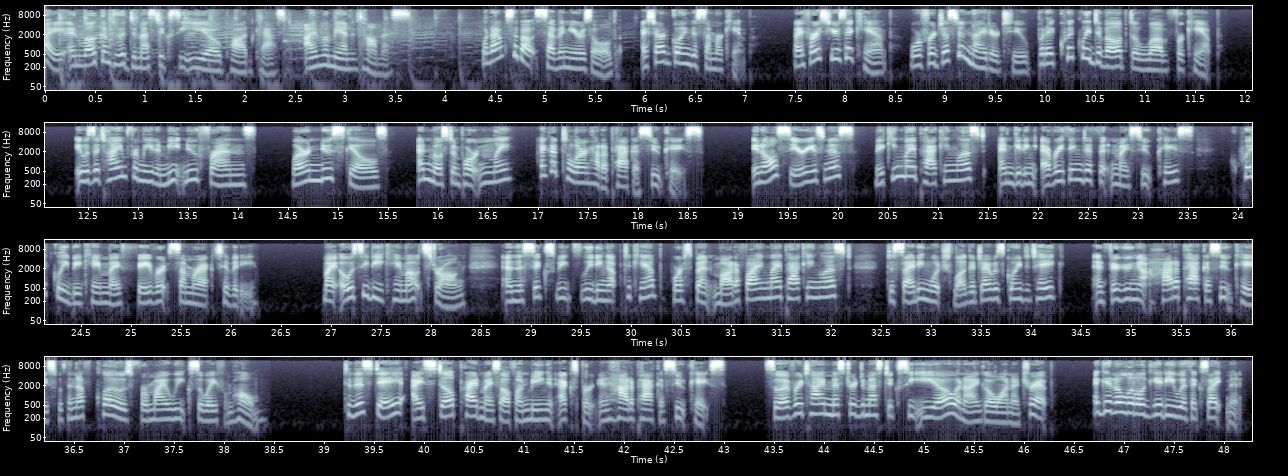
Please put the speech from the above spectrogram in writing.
Hi, and welcome to the Domestic CEO podcast. I'm Amanda Thomas. When I was about seven years old, I started going to summer camp. My first years at camp were for just a night or two, but I quickly developed a love for camp. It was a time for me to meet new friends, learn new skills, and most importantly, I got to learn how to pack a suitcase. In all seriousness, making my packing list and getting everything to fit in my suitcase quickly became my favorite summer activity. My OCD came out strong, and the six weeks leading up to camp were spent modifying my packing list, deciding which luggage I was going to take, and figuring out how to pack a suitcase with enough clothes for my weeks away from home. To this day, I still pride myself on being an expert in how to pack a suitcase. So every time Mr. Domestic CEO and I go on a trip, I get a little giddy with excitement.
